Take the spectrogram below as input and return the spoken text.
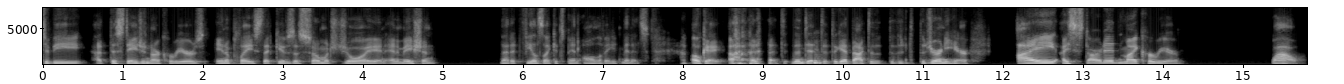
to be at this stage in our careers in a place that gives us so much joy and animation that it feels like it's been all of eight minutes. Okay, uh, then to, to, to, get back to the, the, the journey here, I I started my career. Wow,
